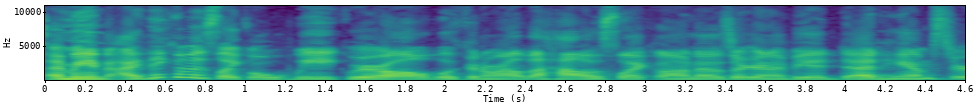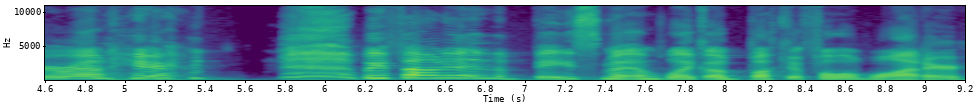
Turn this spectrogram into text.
I mean, I think it was like a week. We were all looking around the house, like, oh no, is there gonna be a dead hamster around here? we found it in the basement of like a bucket full of water.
